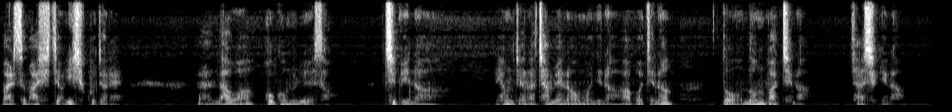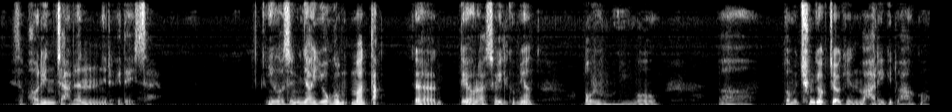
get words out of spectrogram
말씀하시죠. 29절에 나와 복음을 위해서 집이나 형제나 자매나 어머니나 아버지나 또 논밭이나 자식이나 그래서 버린 자는 이렇게 돼 있어요. 이것은 그냥 요것만 딱 어, 떼어놔서 읽으면 어유 뭐 어, 너무 충격적인 말이기도 하고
